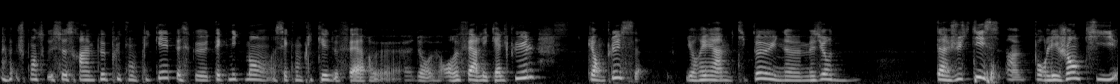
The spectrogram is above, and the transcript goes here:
je pense que ce sera un peu plus compliqué parce que techniquement, c'est compliqué de, faire, euh, de refaire les calculs. Puis en plus, il y aurait un petit peu une mesure d'injustice hein, pour les gens qui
